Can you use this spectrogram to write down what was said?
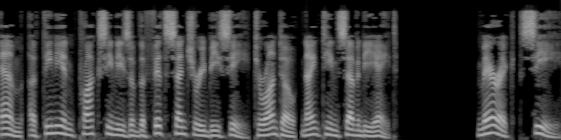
M., Athenian Proxenes of the 5th century BC Toronto, 1978. Marek, C.,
